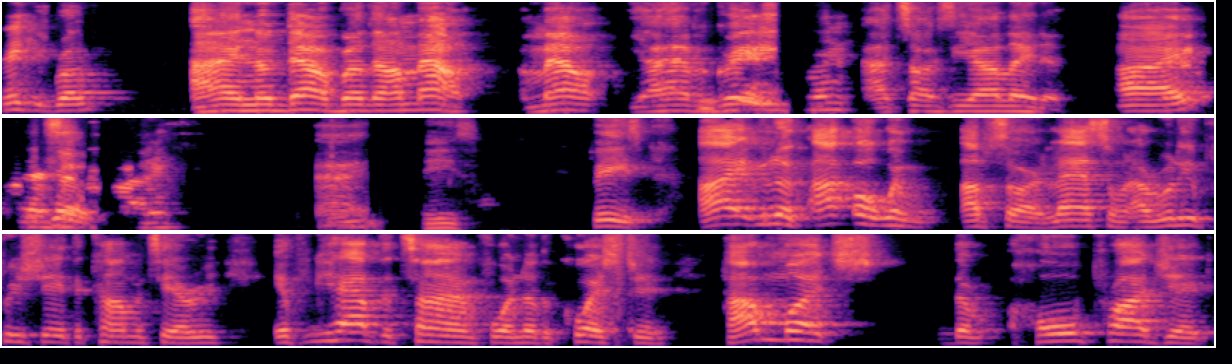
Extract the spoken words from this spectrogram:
Thank you, bro. I ain't no doubt, brother. I'm out. I'm out. Y'all have a great evening. I'll talk to y'all later. All right. Thanks, everybody. All right. Peace. Peace. I look. I oh wait. I'm sorry. Last one. I really appreciate the commentary. If we have the time for another question, how much the whole project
